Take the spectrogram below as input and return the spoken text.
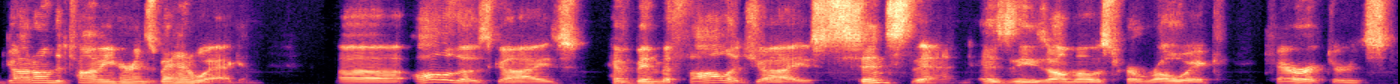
got on the Tommy Hearns bandwagon. Uh, all of those guys have been mythologized since then as these almost heroic characters,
